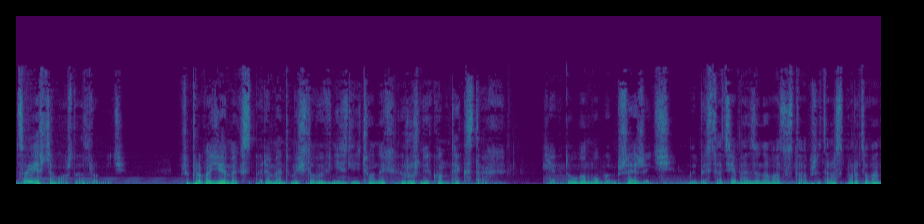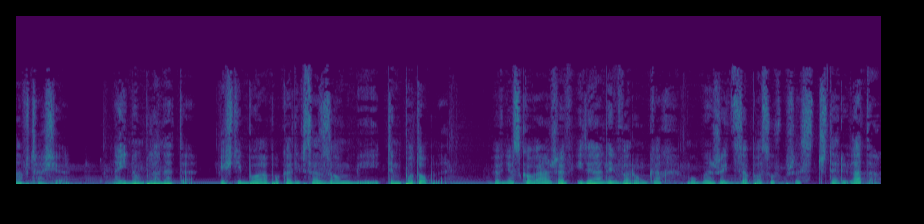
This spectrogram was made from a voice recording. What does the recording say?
co jeszcze można zrobić? Przeprowadziłem eksperyment myślowy w niezliczonych różnych kontekstach. Jak długo mógłbym przeżyć, gdyby stacja benzynowa została przetransportowana w czasie na inną planetę, jeśli była apokalipsa zombie i tym podobne. Wywnioskowałem, że w idealnych warunkach mógłbym żyć z zapasów przez 4 lata,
